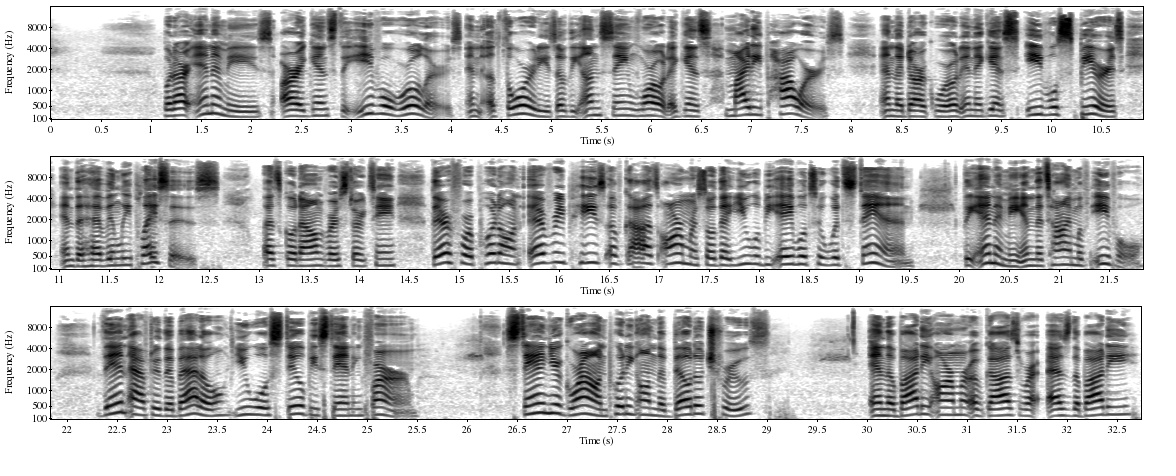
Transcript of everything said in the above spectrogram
but our enemies are against the evil rulers and authorities of the unseen world, against mighty powers in the dark world, and against evil spirits in the heavenly places. Let's go down, verse 13. Therefore, put on every piece of God's armor so that you will be able to withstand the enemy in the time of evil. Then, after the battle, you will still be standing firm. Stand your ground, putting on the belt of truth and the body armor of God's as the body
